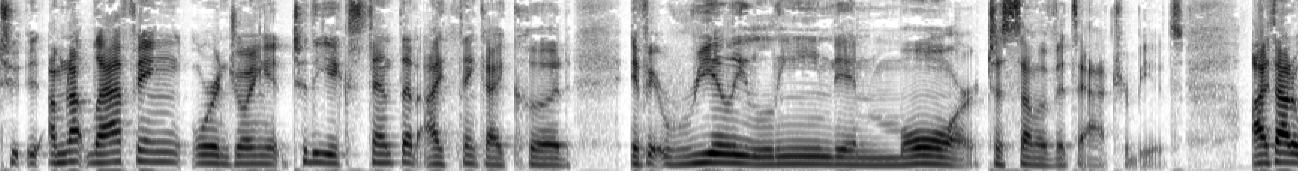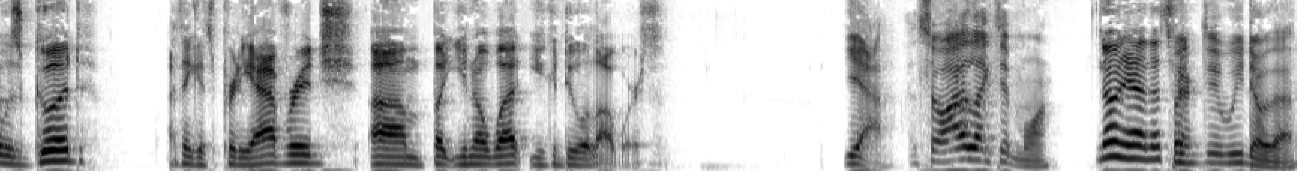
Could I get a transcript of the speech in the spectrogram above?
To I'm not laughing or enjoying it to the extent that I think I could if it really leaned in more to some of its attributes. I thought it was good. I think it's pretty average. Um, but you know what? You could do a lot worse. yeah, so I liked it more, No, yeah, that's fair. but did we know that?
